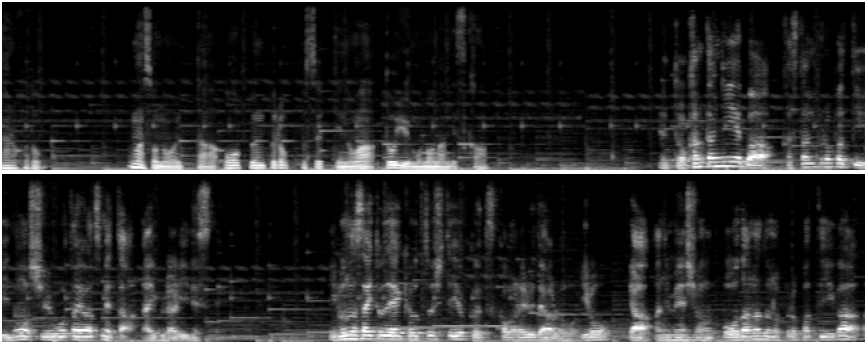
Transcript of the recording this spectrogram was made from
なるほど。今その言ったオープンプロプスっていうのはどういうものなんですか？えっと、簡単に言えばカスタムプロパティの集合体を集めたライブラリーですね。いろんなサイトで共通してよく使われるであろう色やアニメーション、ボーダーなどのプロパティが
